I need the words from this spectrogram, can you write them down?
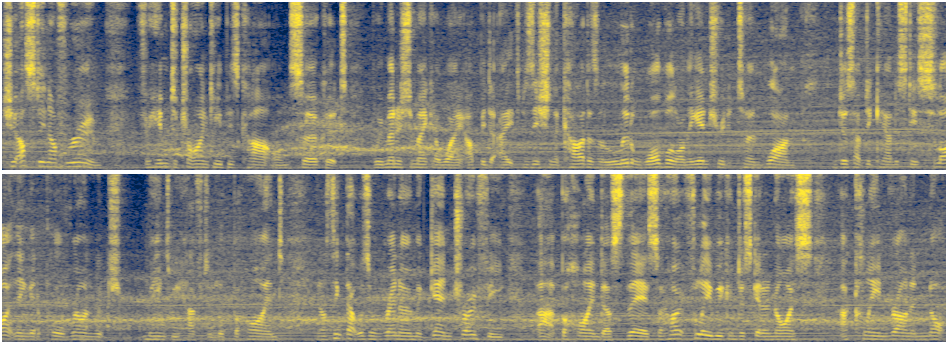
just enough room for him to try and keep his car on circuit. We managed to make our way up into 8th position. The car does a little wobble on the entry to turn 1. We just have to counter steer slightly and get a poor run, which means we have to look behind. And I think that was a Renault Megane trophy uh, behind us there, so hopefully we can just get a nice uh, clean run and not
